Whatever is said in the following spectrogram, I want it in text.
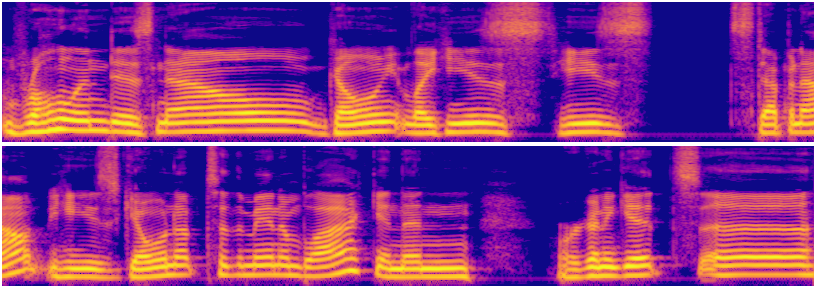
Roland is now going like he is he's stepping out. He's going up to the man in black and then we're going to get uh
